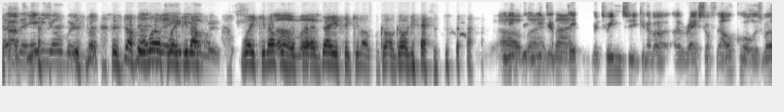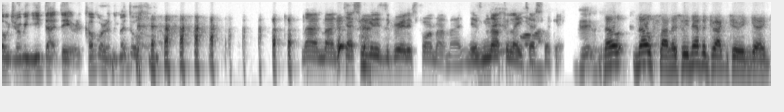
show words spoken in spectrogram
Gav, you- 180 overs, There's, bro. there's nothing worse 180 waking up overs. waking up Oh, on the man. third day thinking, "Oh, I've got to go again." you Oh need, you need to have a day in between so you can have a, a rest off the alcohol as well. Do you know what I mean? You need that day to recover in the middle. Man, man, Test cricket is the greatest format, man. There's nothing like Test cricket. No, no, Flanners. We never drank during games.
